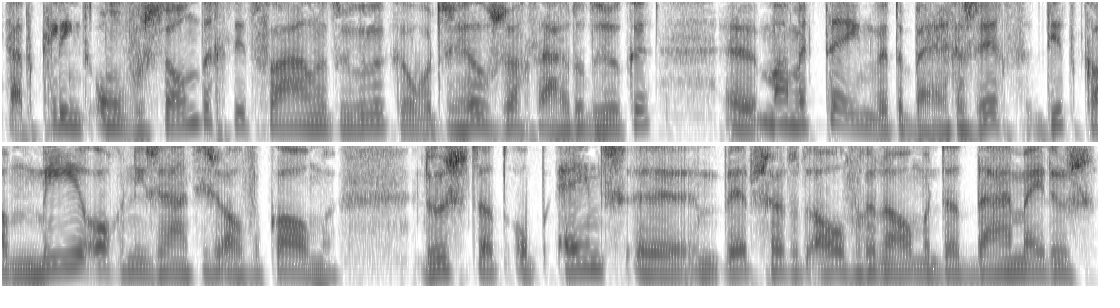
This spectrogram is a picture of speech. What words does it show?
Ja, het klinkt onverstandig, dit verhaal natuurlijk, om het heel zacht uit te drukken. Uh, maar meteen werd erbij gezegd: dit kan meer organisaties overkomen. Dus dat opeens uh, een website wordt overgenomen, dat daarmee dus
